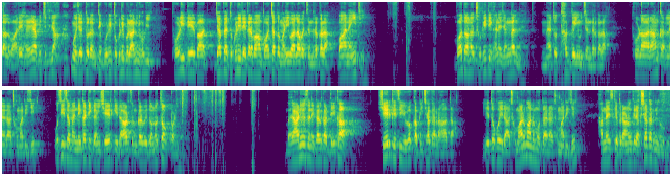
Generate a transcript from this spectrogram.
तलवारें हैं या बिजलियाँ? मुझे तुरंत ही बुरी टुकड़ी बुलानी होगी। थोड़ी देर बाद जब वह टुकड़ी लेकर वहाँ पहुँचा तो मणिवाला व चंद्रकला वहाँ नहीं थी। वह दोनों छुपी थी घने जंगल में। मैं तो थक गई हूँ, चंद्रकला। थोड़ा आराम कर लें राजकुमारी जी। उसी समय निकट ही कहीं शेर की दहाड़ सुनकर वे दोनों चौक पड़ी। भयाड़ियों से निकलकर देखा, शेर किसी युवक का पीछा कर रहा था। ये तो कोई राजकुमार मालूम होता है राजकुमारी जी। हमें इसके प्राणों की रक्षा करनी होगी।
